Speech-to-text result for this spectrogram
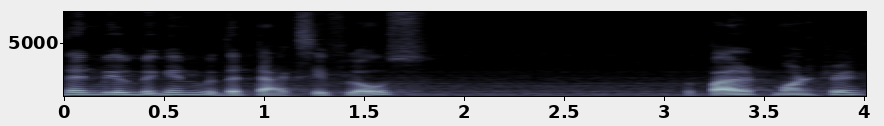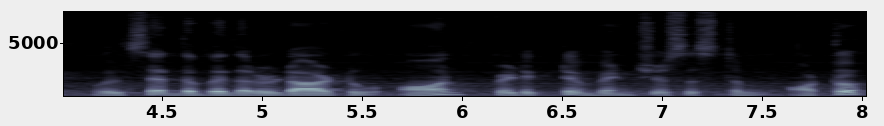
Then we'll begin with the taxi flows. The pilot monitoring will set the weather radar to on, predictive wind shear system auto.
